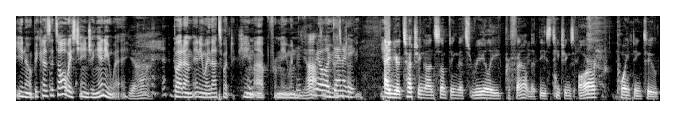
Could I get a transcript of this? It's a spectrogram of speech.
You know, because it's always changing anyway. Yeah. But um, anyway, that's what came up for me when Yeah. Real you guys were identity. talking. Yeah. And you're touching on something that's really profound that these teachings are pointing to.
